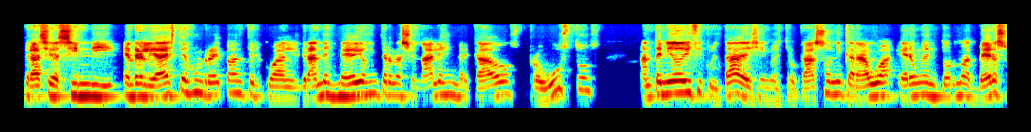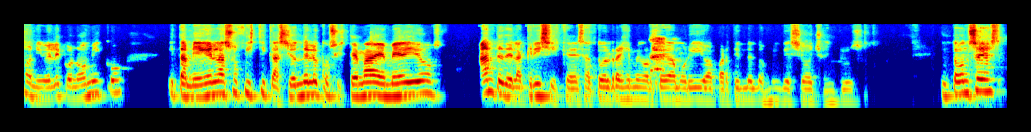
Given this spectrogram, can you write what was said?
Gracias, Cindy. En realidad este es un reto ante el cual grandes medios internacionales en mercados robustos han tenido dificultades y en nuestro caso Nicaragua era un entorno adverso a nivel económico y también en la sofisticación del ecosistema de medios antes de la crisis que desató el régimen Ortega Murillo a partir del 2018 incluso. Entonces,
